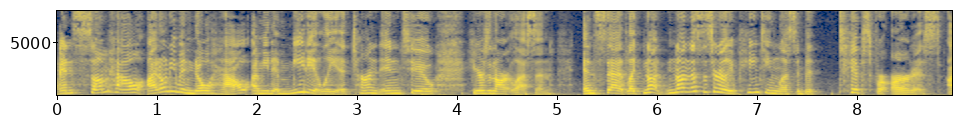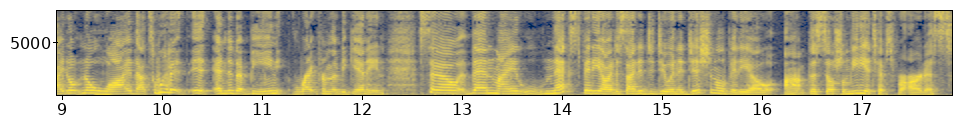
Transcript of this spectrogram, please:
And somehow, I don't even know how. I mean, immediately it turned into here's an art lesson. Instead, like not not necessarily a painting lesson, but tips for artists. I don't know why that's what it, it ended up being right from the beginning. So then my next video, I decided to do an additional video, um, the social media tips for artists.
